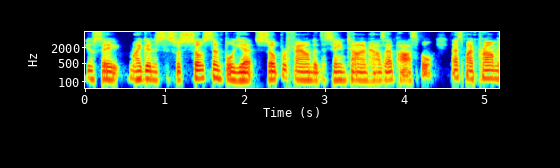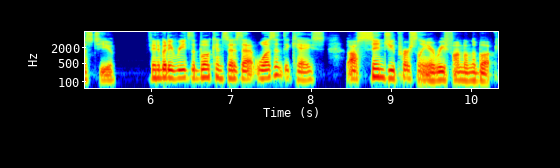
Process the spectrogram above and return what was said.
you'll say, my goodness, this was so simple yet so profound at the same time. How's that possible? That's my promise to you. If anybody reads the book and says that wasn't the case, I'll send you personally a refund on the book.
